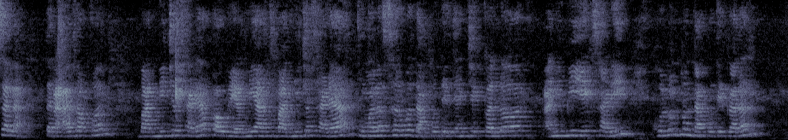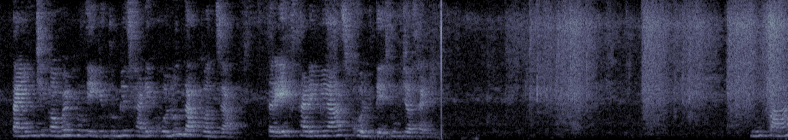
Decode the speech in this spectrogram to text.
चला तर आज आपण बांधणीच्या साड्या पाहूया. मी आज बांधणीच्या साड्या तुम्हाला सर्व दाखवते. त्यांचे कलर आणि मी एक साडी खोलून पण दाखवते. कारण ताईंची कमेंट होती की तुम्ही साडी खोलून दाखवत जा. तर एक साडी मी आज खोलते तुमच्यासाठी. तुम्ही पहा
